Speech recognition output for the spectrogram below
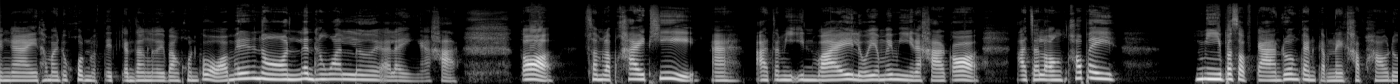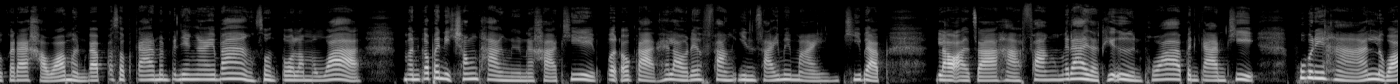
ยังไงทำไมทุกคนแบบติดกันจังเลย บางคนก็บอกว่าไม่ได้นอนเล่นทั้งวันเลยอะไรอย่างเงี้ยค่ะ ก็ สำหรับใครที่อะอาจจะมีอินไว้หรือว่ายังไม่มีนะคะ ก็อาจจะลองเข้าไปมีประสบการณ์ร่วมกันกับใน Clubhouse ดูก็ได้ค่ะว่าเหมือนแบบประสบการณ์มันเป็นยังไงบ้าง ส่วนตัวเรามองว่า มันก็เป็นอีกช่องทางหนึ่งนะคะ ที่เปิดโอกาสให้เราได้ฟัง insight ใหม่ ๆ ที่แบบ เราอาจจะหาฟังไม่ได้จากที่อื่น เพราะว่าเป็นการที่ผู้บริหารหรือว่า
